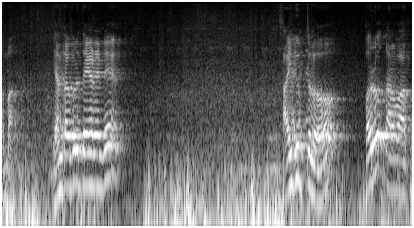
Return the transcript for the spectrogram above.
అమ్మ ఎంత అభివృద్ధి అయ్యాడంటే ఐగుప్తులో ఫరో తర్వాత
